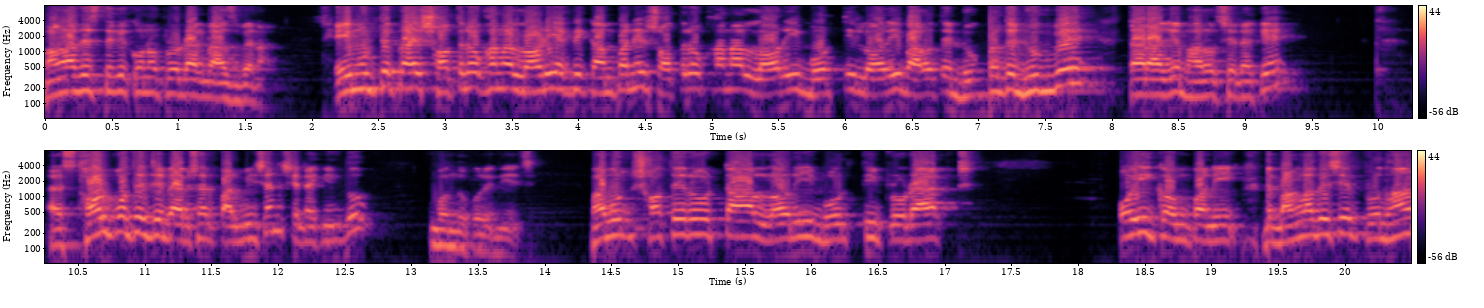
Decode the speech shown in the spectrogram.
বাংলাদেশ থেকে কোনো প্রোডাক্ট আসবে না। এই মুহূর্তে প্রায় সতেরো খানা লরি একটি কোম্পানির সতেরো খানা লরি ভর্তি লরি ভারতে ঢুক ভারতে ঢুকবে, তার আগে ভারত সেটাকে স্থলপথে যে ব্যবসার পারমিশন সেটা কিন্তু বন্ধ করে দিয়েছে। ভাবুন, সতেরোটা লরি ভর্তি প্রোডাক্ট ওই কোম্পানি বাংলাদেশের প্রধান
